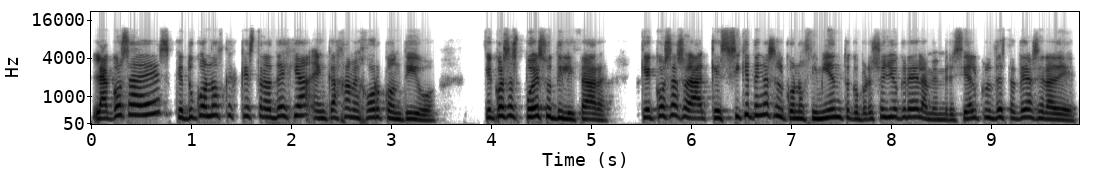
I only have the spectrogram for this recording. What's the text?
La cosa es que tú conozcas qué estrategia encaja mejor contigo, qué cosas puedes utilizar, qué cosas, o sea, que sí que tengas el conocimiento, que por eso yo creo la membresía del Club de Estrategas era de,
